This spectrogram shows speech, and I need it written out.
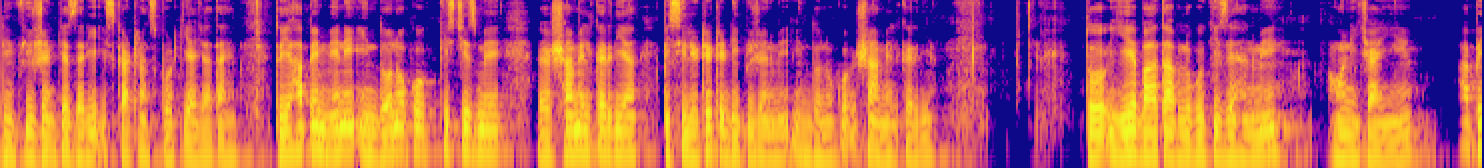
डिफ्यूजन के ज़रिए इसका ट्रांसपोर्ट किया जाता है। तो यहाँ पे मैंने इन दोनों को किस चीज़ में शामिल कर दिया? पिसिलिटेटेड डिफ्यूजन में इन दोनों को शामिल कर दिया। तो ये बात आप लोगों की जहन में होनी चाहिए। यहाँ पे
